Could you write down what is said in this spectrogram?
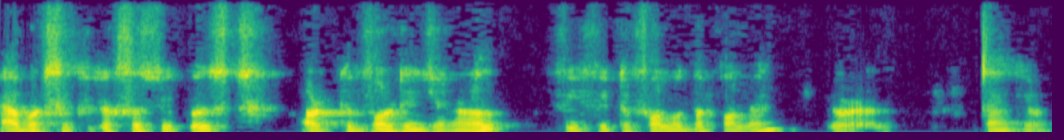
about secret access request or KubeVault in general, feel free to follow the following URL. Thank you.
